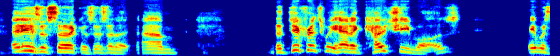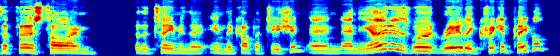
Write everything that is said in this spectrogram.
it is a circus, isn't it? Um, the difference we had at Kochi was it was the first time for the team in the in the competition, and and the owners weren't really cricket people;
